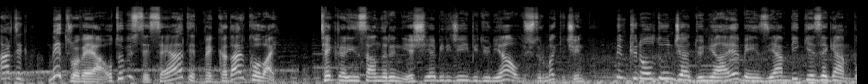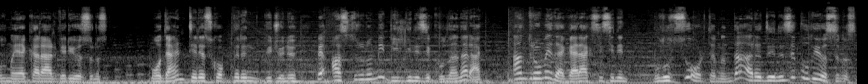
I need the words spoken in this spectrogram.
artık metro veya otobüste seyahat etmek kadar kolay. Tekrar insanların yaşayabileceği bir dünya oluşturmak için mümkün olduğunca dünyaya benzeyen bir gezegen bulmaya karar veriyorsunuz modern teleskopların gücünü ve astronomi bilginizi kullanarak Andromeda galaksisinin bulutsu ortamında aradığınızı buluyorsunuz.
